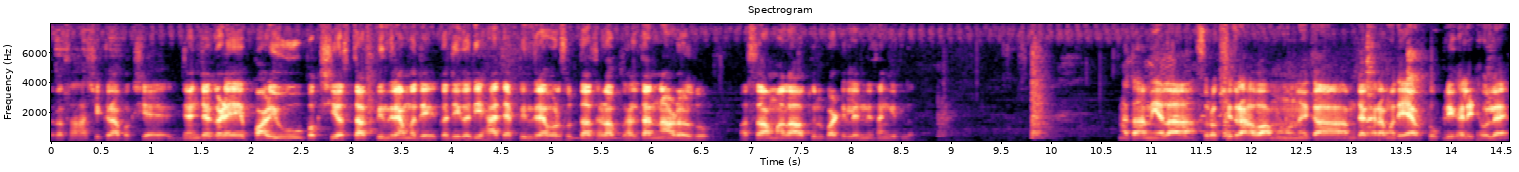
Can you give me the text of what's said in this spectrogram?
तर असा हा शिकरा पक्षी आहे. ज्यांच्याकडे पाळीव पक्षी असतात पिंजऱ्यामध्ये कधी कधी हा त्या पिंजऱ्यावर सुद्धा झडप घालताना आढळतो असं आम्हाला अतुल पाटील यांनी सांगितलं. आता आम्ही याला सुरक्षित राहावा म्हणून एका आमच्या घरामध्ये या टोपलीखाली ठेवलं आहे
